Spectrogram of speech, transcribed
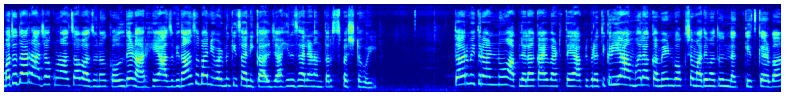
मतदार राजा कुणाचा बाजूनं कौल देणार हे आज विधानसभा निवडणुकीचा निकाल जाहीर झाल्यानंतर स्पष्ट होईल. तर मित्रांनो आपल्याला काय वाटतंय? आपली प्रतिक्रिया आम्हाला कमेंट बॉक्सच्या माध्यमातून नक्कीच कळवा.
